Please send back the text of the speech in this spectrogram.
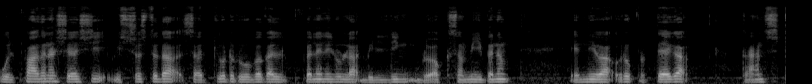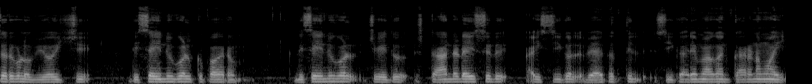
ഉൽപാദനശേഷി വിശ്വസ്തത സർക്യൂട്ട് രൂപകൽപ്പനയിലുള്ള ബിൽഡിംഗ് ബ്ലോക്ക് സമീപനം എന്നിവ ഒരു പ്രത്യേക ട്രാൻസിസ്റ്ററുകൾ ഉപയോഗിച്ച് ഡിസൈനുകൾക്ക് പകരം ഡിസൈനുകൾ ചെയ്തു സ്റ്റാൻഡർഡൈസ്ഡ് ഐ സികൾ വേഗത്തിൽ സ്വീകാര്യമാകാൻ കാരണമായി.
